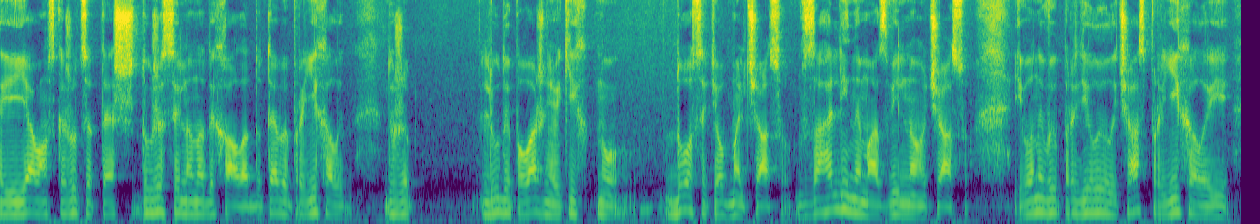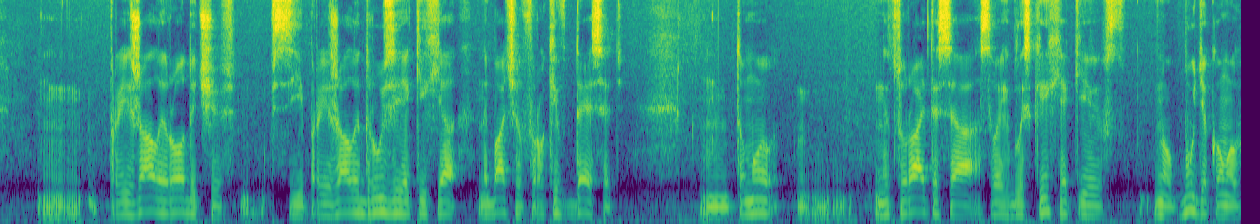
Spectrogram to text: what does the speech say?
і я вам скажу, це теж дуже сильно надихало. До тебе приїхали дуже люди поважні, у яких ну, досить обмаль часу. Взагалі нема звільного часу. І вони ви приділили час, приїхали і приїжджали родичі всі, приїжджали друзі, яких я не бачив років 10. Тому не цурайтеся своїх близьких, які ну, в будь-якому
